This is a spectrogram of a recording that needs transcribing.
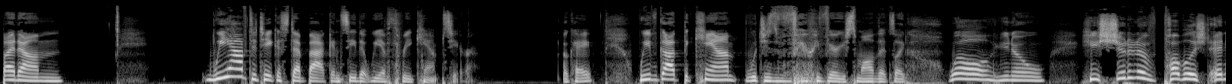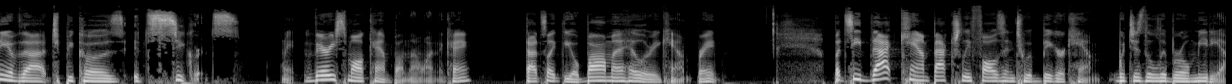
But um, we have to take a step back and see that we have three camps here. Okay. We've got the camp, which is very, very small, that's like, well, you know, he shouldn't have published any of that because it's secrets. Right. Very small camp on that one. Okay. That's like the Obama Hillary camp, right? But see, that camp actually falls into a bigger camp, which is the liberal media,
